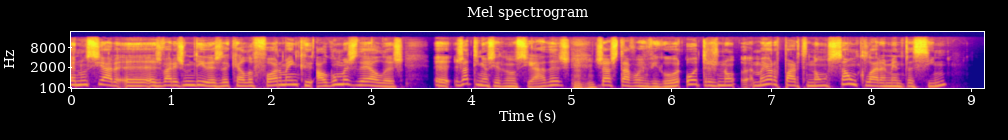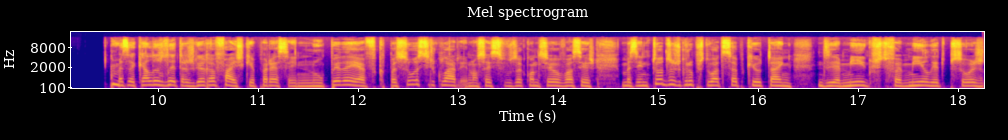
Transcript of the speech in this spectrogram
anunciar uh, as várias medidas daquela forma em que algumas delas uh, já tinham sido anunciadas, uhum. já estavam em vigor, outras não, a maior parte não são claramente assim. Mas aquelas letras garrafais que aparecem no PDF que passou a circular, eu não sei se vos aconteceu a vocês, mas em todos os grupos do WhatsApp que eu tenho, de amigos, de família, de pessoas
